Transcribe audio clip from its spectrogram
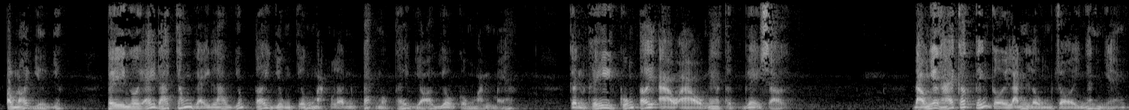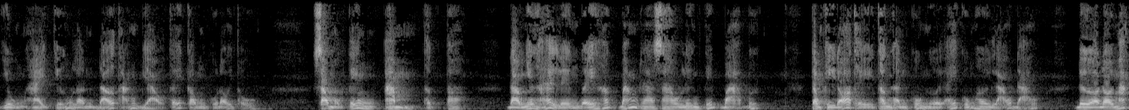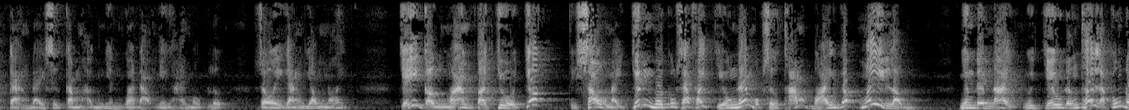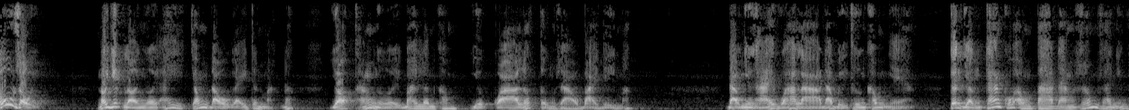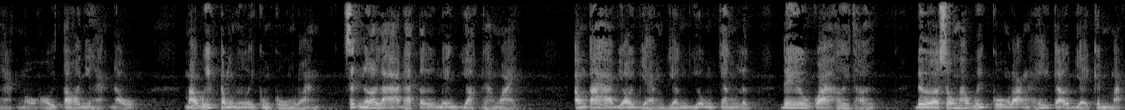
Ông nói vừa dứt thì người ấy đã chống gậy lao dút tới dùng chưởng mặt lên các một thế võ vô cùng mạnh mẽ. Kinh khí cuốn tới ào ào nghe thật ghê sợ. Đào Nhân Hải cất tiếng cười lạnh lùng rồi nhanh nhẹn dùng hai chưởng lên đỡ thẳng vào thế công của đối thủ. Sau một tiếng ầm thật to, Đào như Hải liền bị hất bắn ra sau liên tiếp ba bước. Trong khi đó thì thân hình của người ấy cũng hơi lão đảo, đưa đôi mắt tràn đầy sự căm hận nhìn qua Đào Như Hải một lượt, rồi gằn giọng nói, chỉ cần mạng ta chưa chết, thì sau này chính ngươi cũng sẽ phải chịu nếm một sự thảm bại gấp mấy lần. Nhưng đêm nay, ngươi chịu đựng thế là cũng đủ rồi. Nói dứt lời người ấy chống đầu gãy trên mặt đất, giọt thẳng người bay lên không, vượt qua lớp tường rào bay đi mất. Đào như Hải quả là đã bị thương không nhẹ, trên dần trán của ông ta đang rớm ra những hạt mồ hôi to như hạt đậu. Máu huyết trong người cũng cuồn loạn, xích nữa là đã từ miệng giọt ra ngoài. Ông ta vội vàng vận dụng chân lực, đều qua hơi thở, đưa số máu huyết cuồn loạn ấy trở về kinh mạch.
